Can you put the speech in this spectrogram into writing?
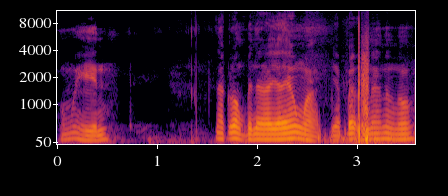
มองไม่เห็น นักร้องเป็นอะไรแล้วหวาดอย่าเปิ๊กนะน้องๆ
